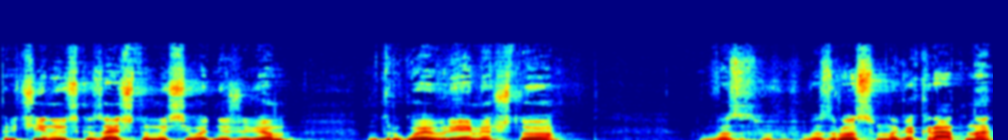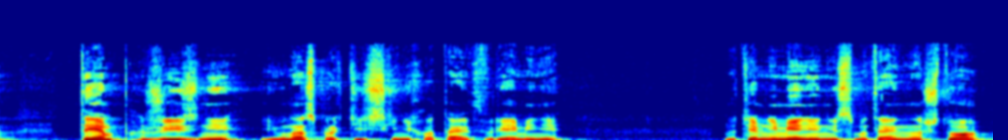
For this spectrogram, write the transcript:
причину и сказать, что мы сегодня живем в другое время, что возрос многократно темп жизни, и у нас практически не хватает времени. Но тем не менее, несмотря ни на что,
